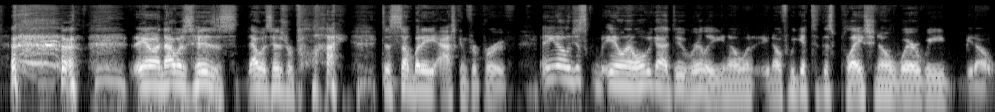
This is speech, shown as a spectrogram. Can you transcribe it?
you know, and that was his that was his reply to somebody asking for proof. And you know, just you know, and what we got to do really, you know, when you know, if we get to this place, you know, where we, you know,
